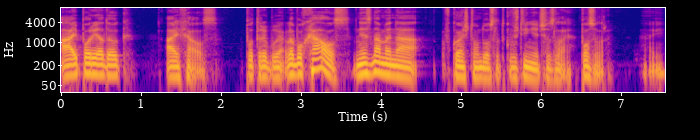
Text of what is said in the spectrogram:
aj poriadok, aj chaos. Potrebujeme, lebo chaos neznamená v konečnom dôsledku vždy niečo zlé. Pozor. Hej.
